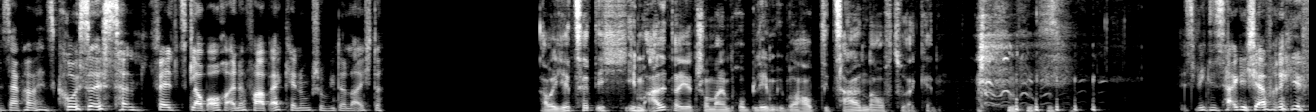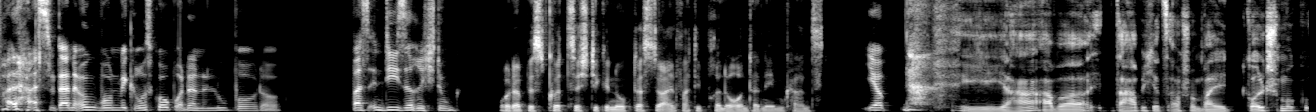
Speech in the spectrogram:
Sag mal, wenn es größer ist, dann fällt es, glaube auch eine Farberkennung schon wieder leichter. Aber jetzt hätte ich im Alter jetzt schon mal ein Problem, überhaupt die Zahlen drauf zu erkennen. Deswegen sage ich ja im Regelfall, hast du dann irgendwo ein Mikroskop oder eine Lupe oder was in diese Richtung. Oder bist kurzsichtig genug, dass du einfach die Brille runternehmen kannst. Yep. Ja, aber da habe ich jetzt auch schon bei Goldschmuck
